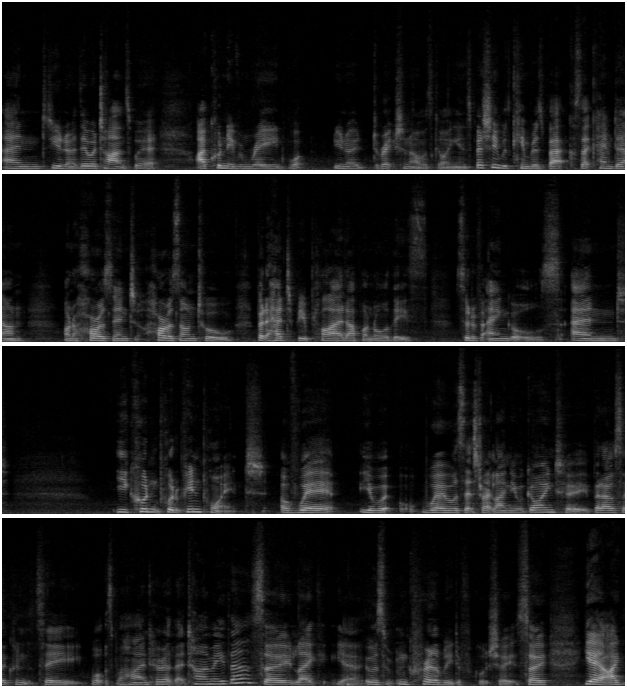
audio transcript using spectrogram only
And you know, there were times where I couldn't even read what you know direction I was going in, especially with Kimbra's back because that came down on a horizontal, horizontal, but it had to be applied up on all these sort of angles, and you couldn't put a pinpoint of where you were where was that straight line you were going to? But i also couldn't see what was behind her at that time either. So like yeah it was incredibly difficult shoot. So yeah i,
